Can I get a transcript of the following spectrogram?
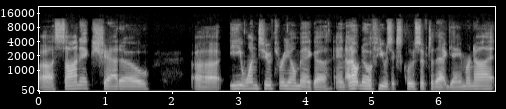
uh, Sonic, Shadow, uh, E123 Omega, and I don't know if he was exclusive to that game or not,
